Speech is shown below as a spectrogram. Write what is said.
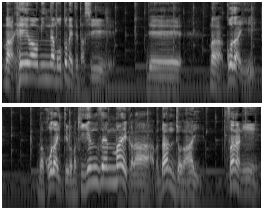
まあ、平和をみんな求めてたし、で、まあ、古代、まあ、古代っていうか、まあ、紀元前前から、男女の愛、さらに、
